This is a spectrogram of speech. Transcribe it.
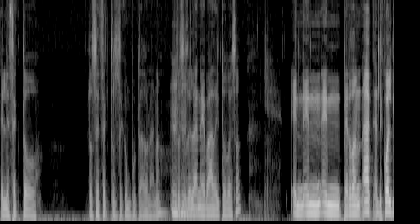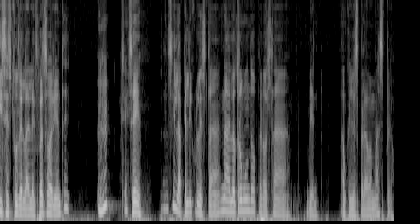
el efecto, los efectos de computadora, ¿no? Entonces de la nevada y todo eso. En, en, en, perdón, ah, ¿de cuál dices tú? ¿De la del Expreso de Oriente? Sí. Sí, pero sí, la película está, nada del otro mundo, pero está bien. Aunque yo esperaba más, pero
